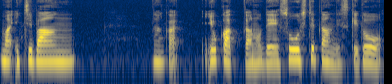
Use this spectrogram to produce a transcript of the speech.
まあ、一番なんか良かったのでそうしてたんですけど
